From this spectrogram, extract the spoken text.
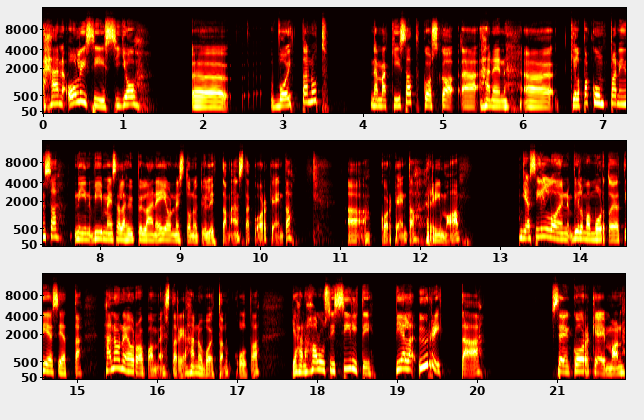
hän oli siis jo ö, voittanut nämä kisat, koska ö, hänen ö, kilpakumppaninsa niin viimeisellä hypyllään ei onnistunut ylittämään sitä korkeinta, ö, korkeinta rimaa. Ja silloin Vilma Murto jo tiesi, että hän on Euroopan mestari ja hän on voittanut kultaa. Ja hän halusi silti vielä yrittää sen korkeimman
